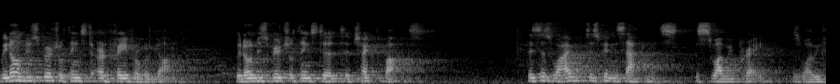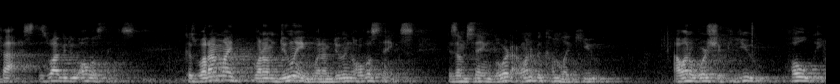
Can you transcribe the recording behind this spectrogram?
We don't do spiritual things to earn favor with God. We don't do spiritual things to, to check the box. This is why we participate in the sacraments. This is why we pray. This is why we fast. This is why we do all those things. Because what, am I, what I'm doing, when I'm doing all those things, is I'm saying, Lord, I want to become like you. I want to worship you wholly,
